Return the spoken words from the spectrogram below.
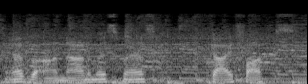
I have the anonymous mask. Guy Fawkes.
